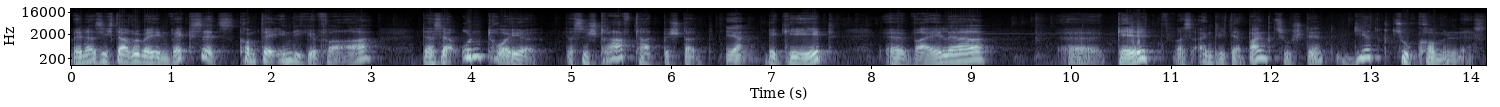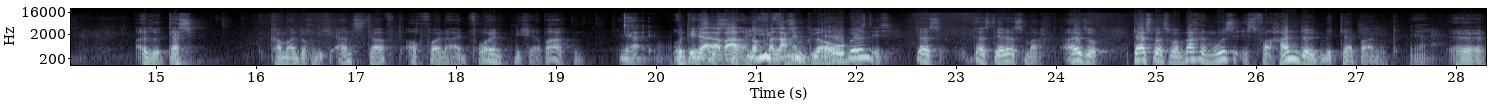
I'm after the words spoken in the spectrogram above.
wenn er sich darüber hinwegsetzt, kommt er in die Gefahr, dass er Untreue, das ist ein Straftatbestand, ja. begeht, äh, weil er äh, Geld, was eigentlich der Bank zusteht, dir zukommen lässt. Also das kann man doch nicht ernsthaft auch von einem Freund nicht erwarten. Ja, und weder erwarten noch verlangen. zu glauben, ja, dass, dass der das macht. Also, das, was man machen muss, ist verhandeln mit der Bank. Ja. Äh,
